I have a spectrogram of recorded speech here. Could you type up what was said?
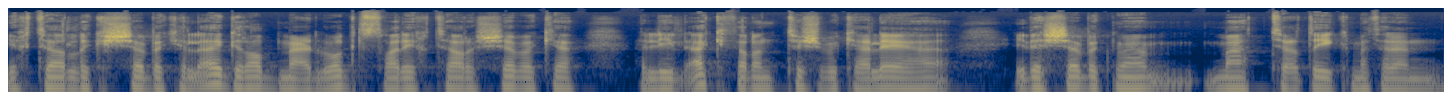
يختار لك الشبكة الأقرب. مع الوقت صار يختار الشبكة اللي الأكثر أنت تشبك عليها. إذا الشبكة ما, ما تعطيك مثلا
